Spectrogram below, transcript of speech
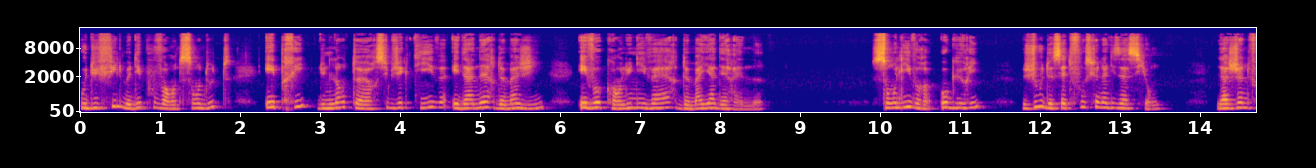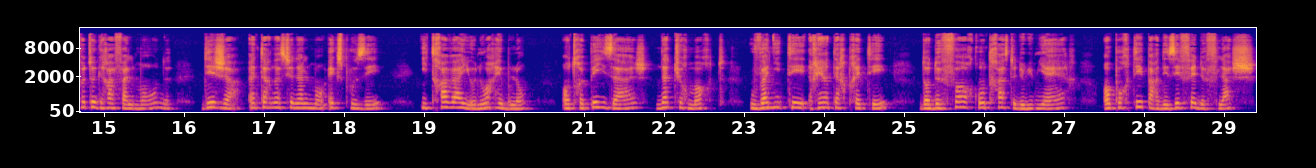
ou du film d'épouvante sans doute, épris d'une lenteur subjective et d'un air de magie évoquant l'univers de Maya Deren. Son livre Augurie joue de cette fonctionnalisation. La jeune photographe allemande, déjà internationalement exposée, y travaille au noir et blanc, entre paysages, nature morte ou vanité réinterprétée dans de forts contrastes de lumière, emportés par des effets de flash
